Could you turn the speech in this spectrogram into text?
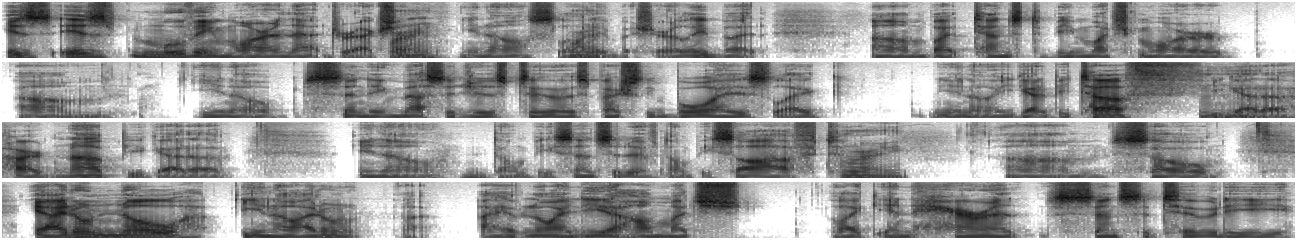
is is moving more in that direction right. you know slowly right. but surely but um, but tends to be much more um, you know sending messages to especially boys like you know you got to be tough mm-hmm. you got to harden up you got to you know don't be sensitive don't be soft right um, so yeah i don't know you know i don't i have no idea how much like inherent sensitivity,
